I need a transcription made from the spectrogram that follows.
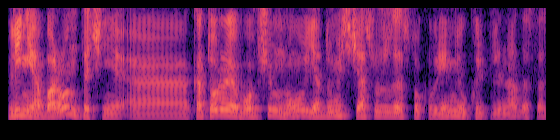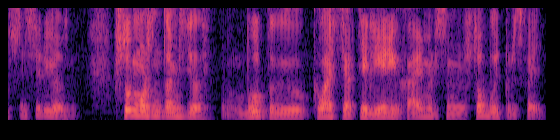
линия обороны, точнее, а, которая, в общем, ну, я думаю, сейчас уже за столько времени укреплена достаточно серьезно. Что можно там сделать? Будут э, класть артиллерии, хаймерсами, что будет происходить?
